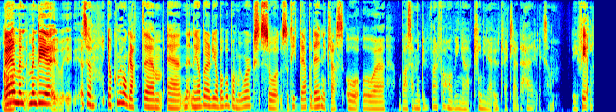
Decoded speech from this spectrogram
Nej, men, men det, alltså, jag kommer ihåg att ehm, eh, när jag började jobba på Bombingworks så, så tittade jag på dig Niklas och, och, eh, och bara så här, men du, varför har vi inga kvinnliga utvecklare? Det här är liksom, det är fel.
